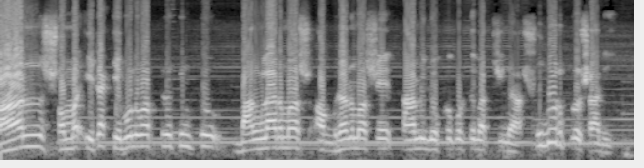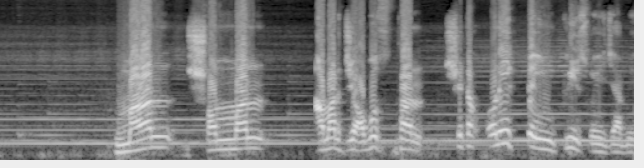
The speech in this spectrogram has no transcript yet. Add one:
মান সমা এটা কেবলমাত্র কিন্তু বাংলার মাস, অঘ্রাণ মাসে তা আমি লক্ষ্য করতে পারছি না। সুদূর প্রসারী মান, সম্মান আমার যে অবস্থান, সেটা অনেকটা ইনক্রিজ হয়ে যাবে।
